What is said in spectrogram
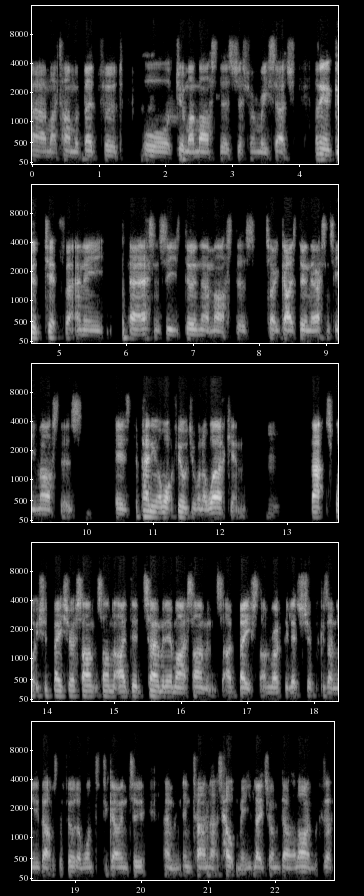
uh, my time with Bedford or during my masters, just from research. I think a good tip for any uh, S&Cs doing their masters, sorry, guys doing their S&C masters, is depending on what field you want to work in, mm. that's what you should base your assignments on. I did so many of my assignments I based on rugby literature because I knew that was the field I wanted to go into, and in turn that's helped me later on down the line because I,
